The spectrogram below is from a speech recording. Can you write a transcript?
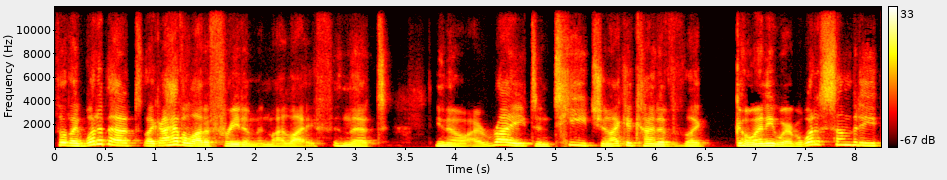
so like what about like i have a lot of freedom in my life in that you know i write and teach and i could kind of like go anywhere but what if somebody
